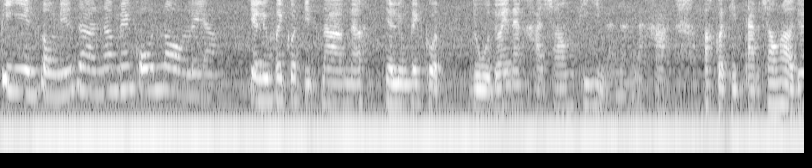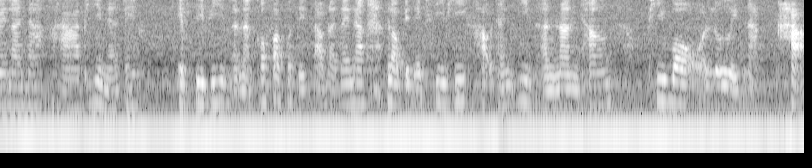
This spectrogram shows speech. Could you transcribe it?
พี่ยินส่งนิชานนะแม่งโคตรหล่อเลยอะอย่าลืมไปกดติดตามนะ อย่าลืมไปกดดูด้วยนะคะ ช่องพี่ยินอันนั้นนะคะฝากกดติดตามช่องเราด้วยละนะคะพี่ยินนะเอฟซีพี่อันนั้นก็ฝากกดติดตามเราได้นะ เราเป็น FC พี่เขาทั้งยินอันนั้นทั้งพี่วอเลยนะคะ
